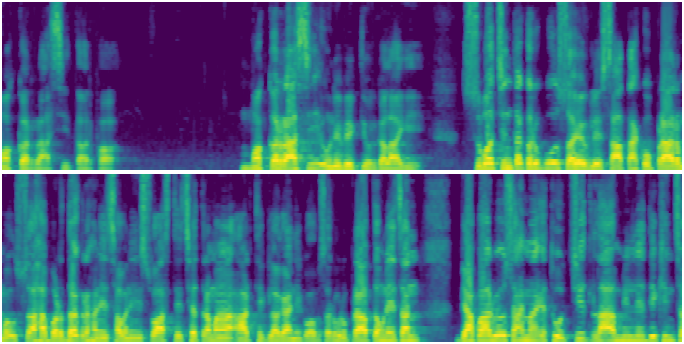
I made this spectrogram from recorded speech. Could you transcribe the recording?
मकर राशितर्फ। मकर राशि हुने व्यक्तिहरूका लागि शुभचिन्तकहरूको सहयोगले साताको प्रारम्भ उत्साहवर्धक रहनेछ भने स्वास्थ्य क्षेत्रमा आर्थिक लगानीको अवसरहरू प्राप्त हुनेछन्। व्यापार व्यवसायमा यथोचित लाभ मिल्ने देखिन्छ।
